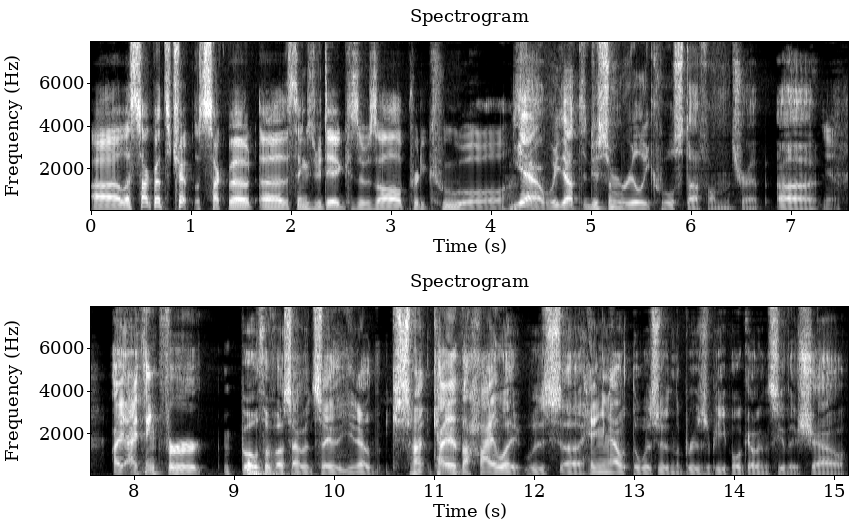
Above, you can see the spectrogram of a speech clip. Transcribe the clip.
uh, let's talk about the trip. Let's talk about uh, the things we did because it was all pretty cool. Yeah, we got to do some really cool stuff on the trip. Uh, Yeah. I, I think for both of us, I would say that, you know, kind of the highlight was uh, hanging out with the Wizard and the Bruiser people, going to see their show.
